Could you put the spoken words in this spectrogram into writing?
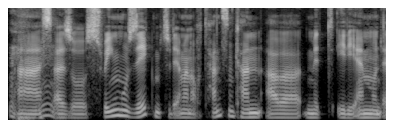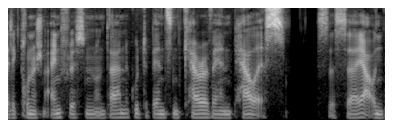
Äh, ist also Swing-Musik, zu der man auch tanzen kann, aber mit EDM und elektronischen Einflüssen. Und da eine gute Band sind Caravan Palace. Das ist, äh, ja, und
